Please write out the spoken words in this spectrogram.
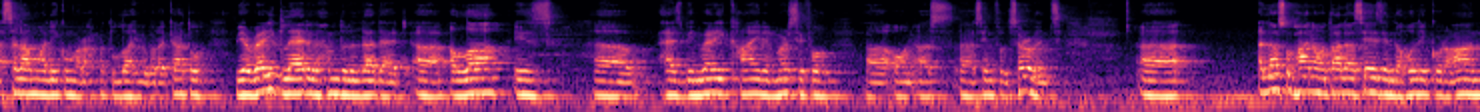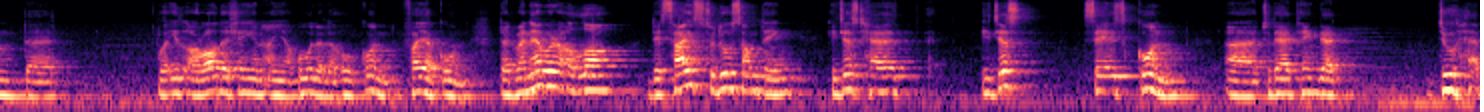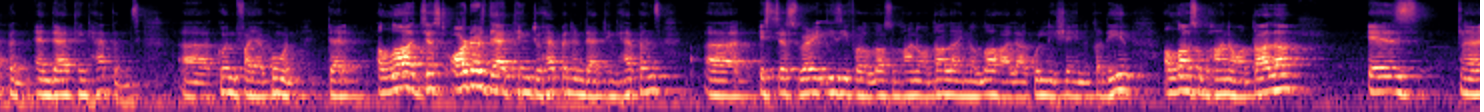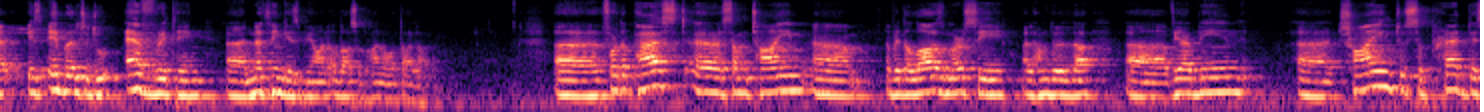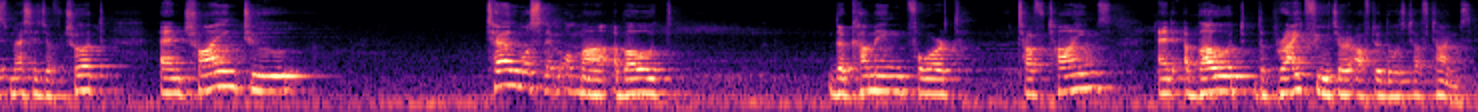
Assalamu alaikum wa rahmatullahi wa barakatuh. We are very glad, alhamdulillah, that uh, Allah is, uh, has been very kind and merciful uh, on us uh, sinful servants. Uh, Allah subhanahu wa ta'ala says in the Holy Quran that وَإِذْ أَرَادَ شَيْئًا أَن يَقُولَ لَهُ كُن فَيَكُن That whenever Allah decides to do something, He just has, He just says kun uh, to that thing that do happen and that thing happens. Uh, kun fayakun. That Allah just orders that thing to happen and that thing happens. Uh, it's just very easy for Allah subhanahu wa ta'ala. In Allah ala kulli shayin qadir. Allah subhanahu wa ta'ala is, uh, is able to do everything. Uh, nothing is beyond Allah subhanahu wa ta'ala. Uh, for the past uh, some time, um, with Allah's mercy, Alhamdulillah, uh, we have been uh, trying to spread this message of truth and trying to tell Muslim Ummah about the coming forth tough times and about the bright future after those tough times.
